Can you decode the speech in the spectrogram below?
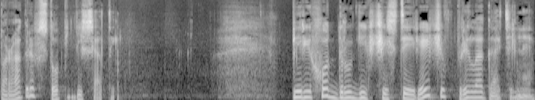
Параграф 150. Переход других частей речи в прилагательные.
